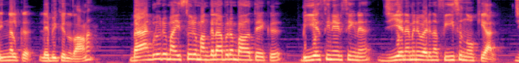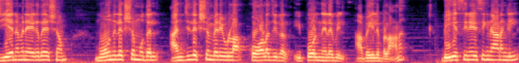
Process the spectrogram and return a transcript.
നിങ്ങൾക്ക് ലഭിക്കുന്നതാണ്. ബാംഗ്ലൂർ മൈസൂർ മംഗലാപുരം ഭാഗത്തേക്ക് ബി എസ് സി നഴ്സിംഗിന് ജി എൻ എമ്മിന് വരുന്ന ഫീസ് നോക്കിയാൽ ജി എൻ എമ്മിന് ഏകദേശം മൂന്ന് ലക്ഷം മുതൽ അഞ്ച് ലക്ഷം വരെയുള്ള കോളേജുകൾ ഇപ്പോൾ നിലവിൽ അവൈലബിൾ ആണ്. ബി എസ് സി നഴ്സിംഗിനാണെങ്കിൽ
